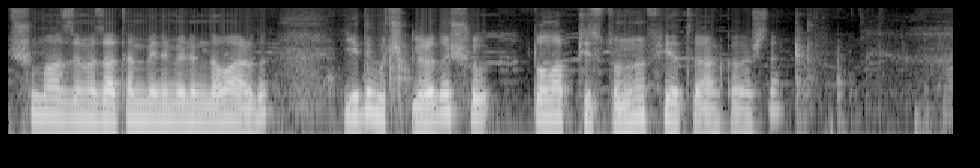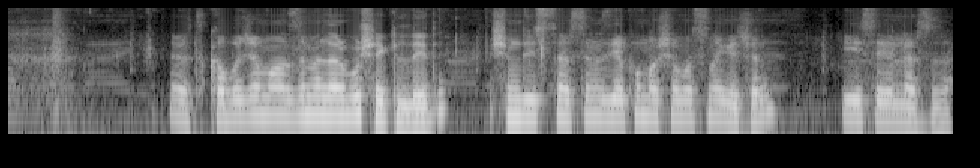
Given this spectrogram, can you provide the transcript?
Şu malzeme zaten benim elimde vardı. 7,5 lira da şu dolap pistonunun fiyatı arkadaşlar. Evet kabaca malzemeler bu şekildeydi. Şimdi isterseniz yapım aşamasına geçelim. İyi seyirler size.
